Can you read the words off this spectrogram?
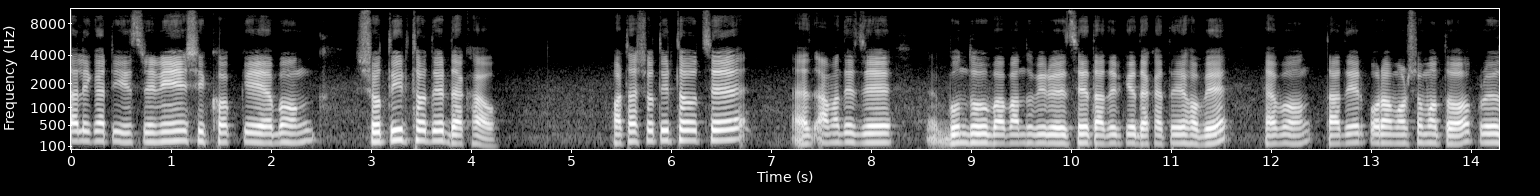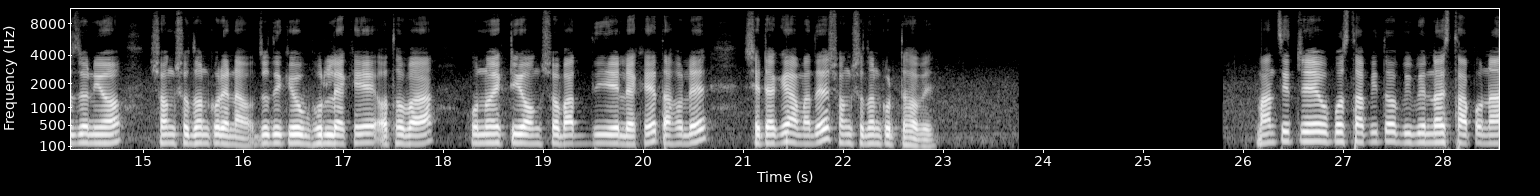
তালিকাটি শ্রেণি শিক্ষককে এবং সতীর্থদের দেখাও। অর্থাৎ সতীর্থ হচ্ছে আমাদের যে বন্ধু বা বান্ধবী রয়েছে তাদেরকে দেখাতে হবে এবং তাদের পরামর্শ মতো প্রয়োজনীয় সংশোধন করে নাও। যদি কেউ ভুল লেখে অথবা কোনো একটি অংশ বাদ দিয়ে লেখে, তাহলে সেটাকে আমাদের সংশোধন করতে হবে। মানচিত্রে উপস্থাপিত বিভিন্ন স্থাপনা,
